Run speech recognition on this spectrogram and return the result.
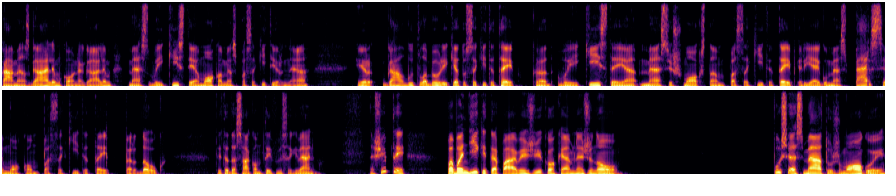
ką mes galim, ko negalim. Mes vaikystėje mokomės pasakyti ir ne. Ir galbūt labiau reikėtų sakyti taip kad vaikystėje mes išmokstam pasakyti taip ir jeigu mes persimokom pasakyti taip per daug, tai tada sakom taip visą gyvenimą. Nes šiaip tai pabandykite, pavyzdžiui, kokiam, nežinau, pusės metų žmogui,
